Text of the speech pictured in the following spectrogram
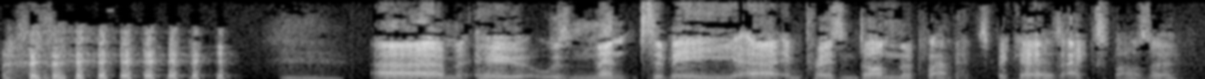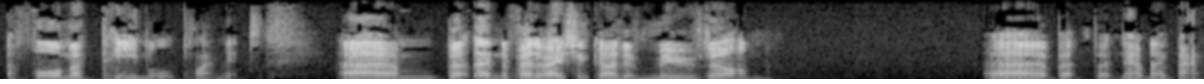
um, who was meant to be uh, imprisoned on the planet because Exbar's a, a former penal planet, um, but then the Federation kind of moved on. Uh, but but now they're back.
